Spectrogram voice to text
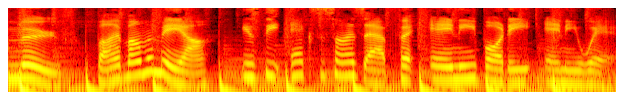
Move by Mamamia is the exercise app for anybody, anywhere.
